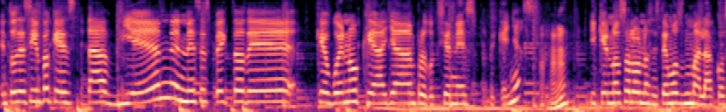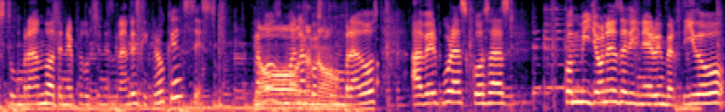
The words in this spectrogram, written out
Entonces siento que está bien en ese aspecto de qué bueno que hayan producciones pequeñas y que no solo nos estemos mal acostumbrando a tener producciones grandes, que creo que es eso. Estamos No, mal no, no. acostumbrados a ver puras cosas con millones de dinero invertido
